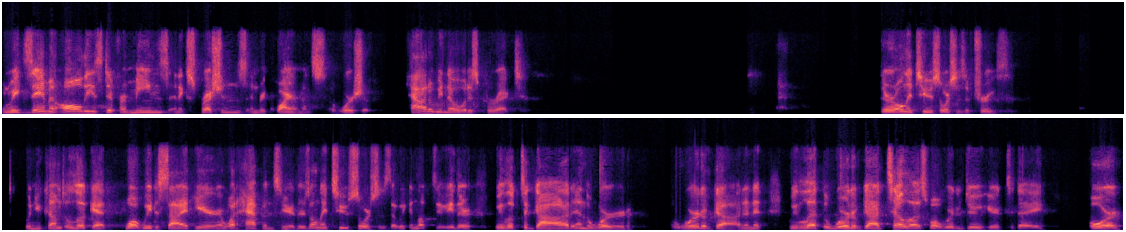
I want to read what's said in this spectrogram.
when we examine all these different means and expressions and requirements of worship, how do we know what is correct? There are only two sources of truth. When you come to look at what we decide here and what happens here, there's only two sources that we can look to. Either we look to God and the Word, the Word of God, and it, we let the Word of God tell us what we're to do here today, or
